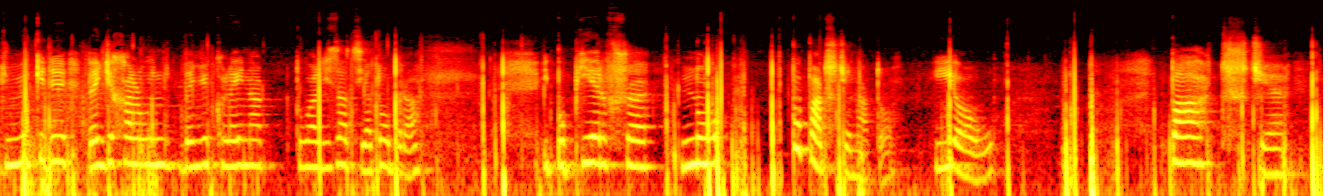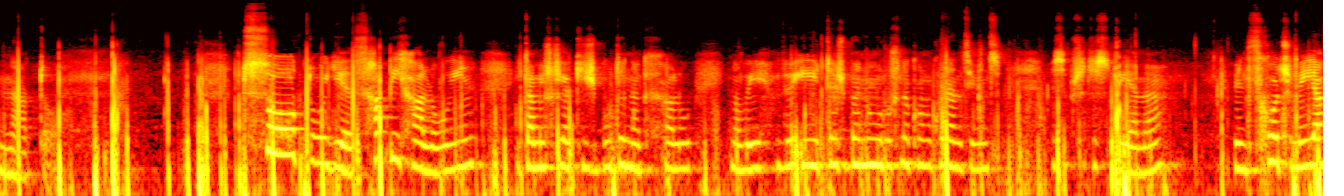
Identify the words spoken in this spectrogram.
dniu, kiedy będzie Halloween, będzie kolejna aktualizacja. Dobra. I po pierwsze, no, popatrzcie na to. Yo. Patrzcie na to. Co to jest? Happy Halloween. I tam jeszcze jakiś budynek Halloweenowy. Wy- I też będą różne konkurencje, więc my sobie przetestujemy. Więc chodźmy. Ja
